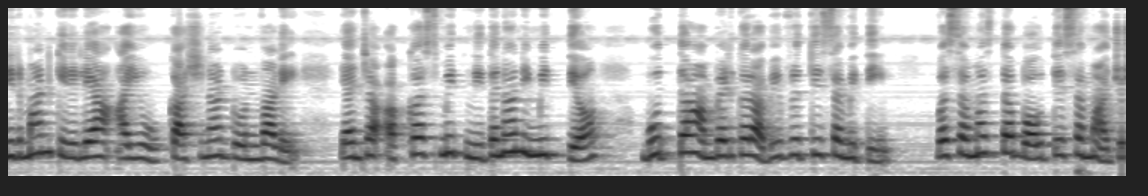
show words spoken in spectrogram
निर्माण केलेल्या आयू काशीनाथ डोनवाडे यांच्या आकस्मिक निधनानिमित्त बुद्ध आंबेडकर अभिवृद्धी समिती व समस्त बौद्ध समाज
